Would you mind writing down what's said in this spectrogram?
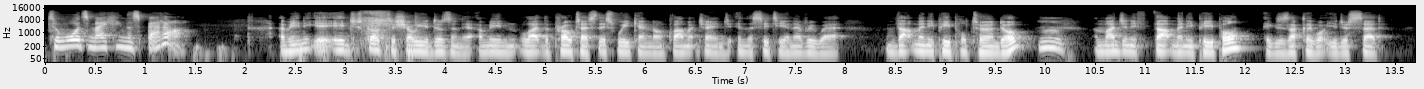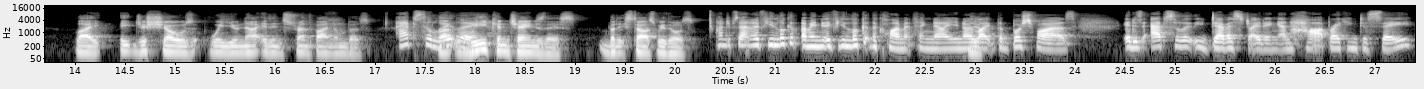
towards making this better. I mean, it, it just goes to show you, doesn't it? I mean, like the protest this weekend on climate change in the city and everywhere, that many people turned up. Hmm. Imagine if that many people, exactly what you just said, like it just shows we're united in strength by numbers. Like Absolutely. we can change this, but it starts with us. Hundred percent. And if you look at, I mean, if you look at the climate thing now, you know, Yeah. like the bushfires, it is absolutely devastating and heartbreaking to see.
